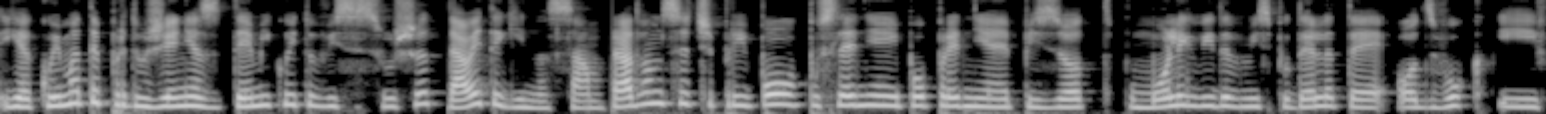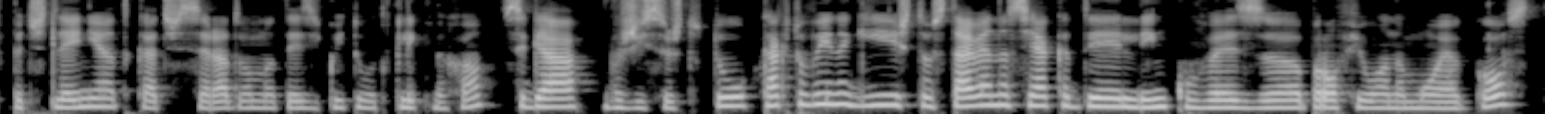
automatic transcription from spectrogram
И ако имате предложения за теми, които ви се слушат, давайте ги насам. Радвам се, че при по-последния и по-предния епизод помолих ви да ми споделяте отзвук и впечатления, така че се радвам на тези, които откликнаха. Сега въжи същото. Както винаги, ще оставя навсякъде линкове за профил профила на моя гост,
